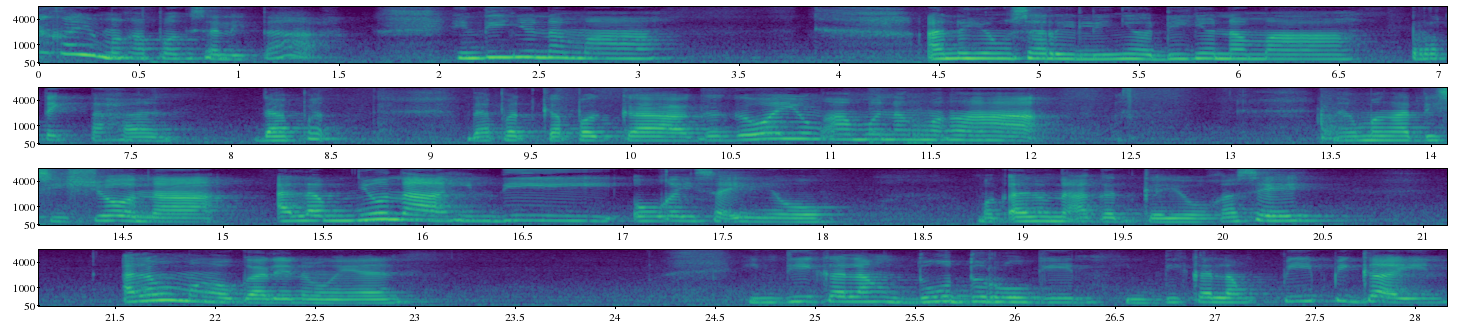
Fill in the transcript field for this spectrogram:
na kayo makapagsalita. Hindi nyo na ma ano yung sarili nyo, di nyo na ma-protektahan. Dapat dapat kapag ka gagawa yung amo ng mga ng mga desisyon na alam nyo na hindi okay sa inyo, mag-ano na agad kayo. Kasi, alam mo mga ugali ng mga yan, hindi ka lang dudurugin, hindi ka lang pipigain,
